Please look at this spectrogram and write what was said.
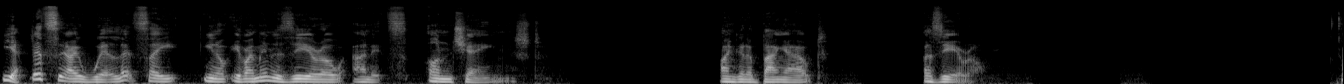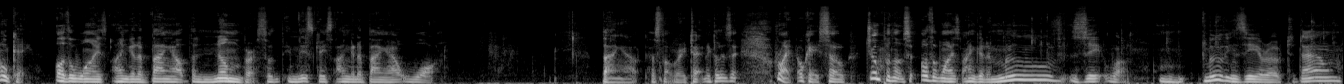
yeah, let's say I will. Let's say, you know, if I'm in a zero and it's unchanged, I'm going to bang out a zero. Okay, Otherwise, I'm going to bang out the number. So in this case, I'm going to bang out 1. Bang out. That's not very technical, is it? Right, okay, so jump on that. Otherwise, I'm going to move, zero, well, moving 0 to down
